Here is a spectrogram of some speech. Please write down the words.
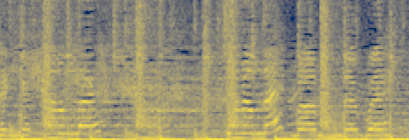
생각하는데 되면 내 맘인데 왜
